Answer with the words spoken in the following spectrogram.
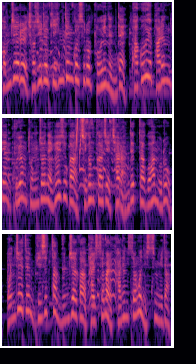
범죄를 저지르기 힘든 것으로 보이는데 과거에 발행된 구형 동전의 회수가 지금까지 잘 안 됐다고 하므로 언제든 비슷한 문제가 발생할 가능성은 있습니다.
